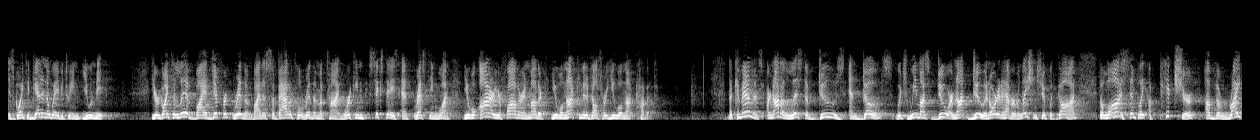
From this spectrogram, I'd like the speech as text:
is going to get in the way between you and me. You're going to live by a different rhythm, by the sabbatical rhythm of time, working six days and resting one. You will honor your father and mother. You will not commit adultery. You will not covet. The commandments are not a list of do's and don'ts, which we must do or not do in order to have a relationship with God. The law is simply a picture of the right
